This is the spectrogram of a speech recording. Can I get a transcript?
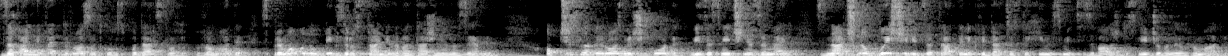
Загальний вектор розвитку господарства громади спрямовано в бік зростання навантаження на землю. Обчислений розмір шкоди від засмічення земель значно вищий від затрат на ліквідацію стихійних сміттєзвалищ досліджуваної громади.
